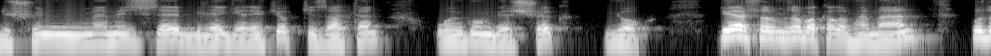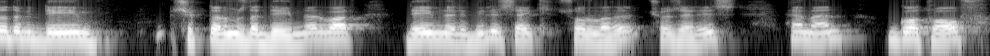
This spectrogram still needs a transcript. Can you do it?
düşünmemize bile gerek yok ki zaten uygun bir şık yok. Diğer sorumuza bakalım hemen. Burada da bir deyim, şıklarımızda deyimler var. Deyimleri bilirsek soruları çözeriz. Hemen got off,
